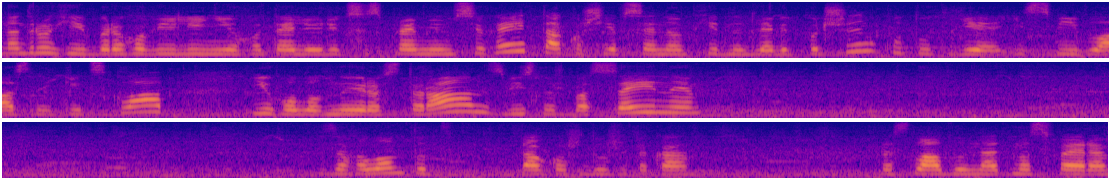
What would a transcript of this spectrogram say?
На другій береговій лінії готелю Rixos Premium Seagate також є все необхідне для відпочинку. Тут є і свій власний Club, і головний ресторан, звісно ж, басейни. Загалом тут також дуже така розслаблена атмосфера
